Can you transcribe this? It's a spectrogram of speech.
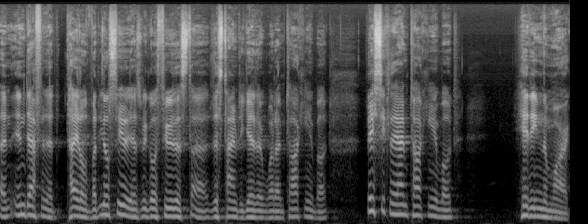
an indefinite title, but you'll see as we go through this, uh, this time together what I'm talking about. Basically, I'm talking about hitting the mark,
